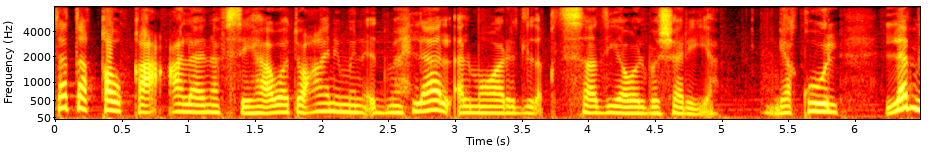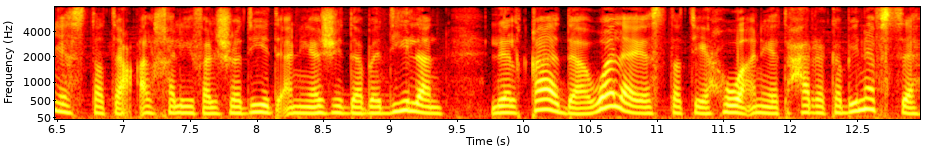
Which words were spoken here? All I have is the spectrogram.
تتقوقع على نفسها وتعاني من إضمحلال الموارد الاقتصادية والبشرية يقول لم يستطع الخليفة الجديد أن يجد بديلا للقادة ولا يستطيع هو أن يتحرك بنفسه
